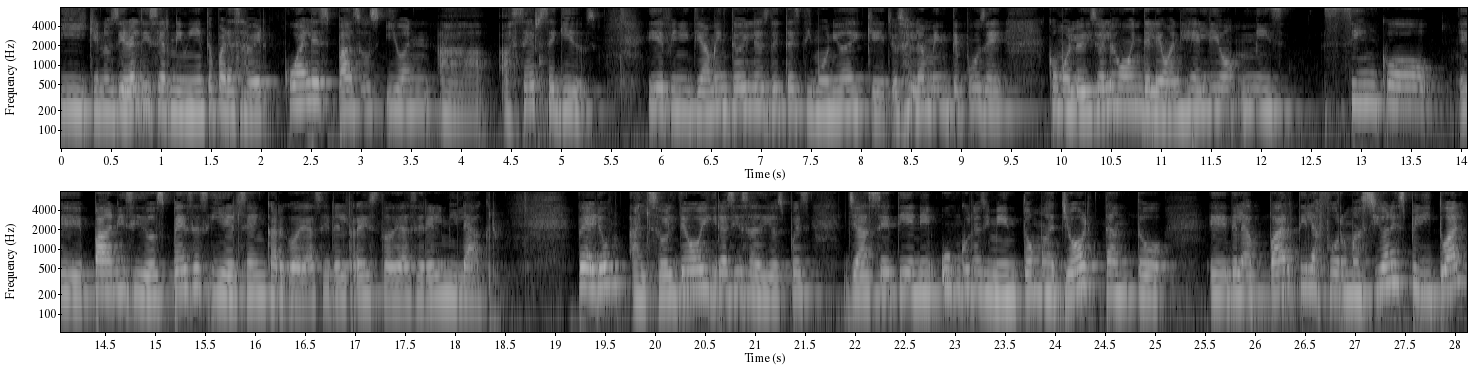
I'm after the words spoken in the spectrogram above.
y que nos diera el discernimiento para saber cuáles pasos iban a, a, ser seguidos. Y definitivamente hoy les doy testimonio de que yo solamente puse, como lo hizo el joven del Evangelio, mis cinco eh, panes y dos peces y él se encargó de hacer el resto, de hacer el milagro. Pero al sol de hoy, gracias a Dios, pues ya se tiene un conocimiento mayor tanto eh, de la parte y la formación espiritual,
